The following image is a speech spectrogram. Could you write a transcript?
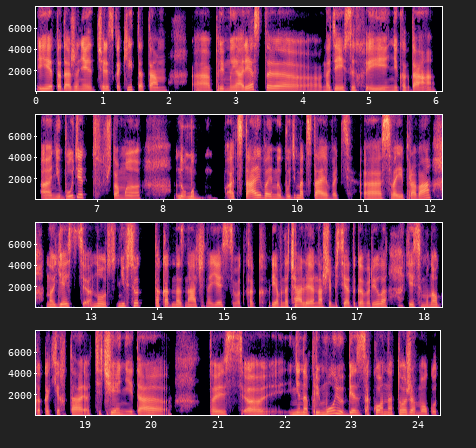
и это даже не через какие-то там а, прямые аресты, надеюсь, их и никогда а, не будет, что мы, ну, мы отстаиваем и будем отстаивать свои права, но есть, ну, не все так однозначно. Есть, вот как я в начале нашей беседы говорила, есть много каких-то течений, да, то есть э, не напрямую без закона тоже могут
